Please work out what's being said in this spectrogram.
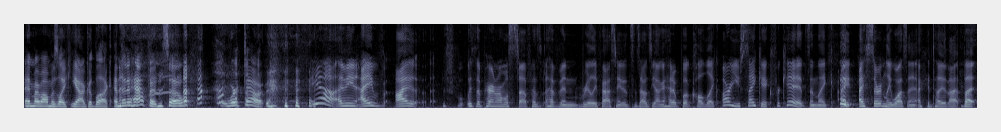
and my mom was like, yeah, good luck. And then it happened. So it worked out. yeah, I mean, I've I with the paranormal stuff has have been really fascinated since I was young. I had a book called like "Are You Psychic?" for kids, and like I I certainly wasn't. I could tell you that, but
